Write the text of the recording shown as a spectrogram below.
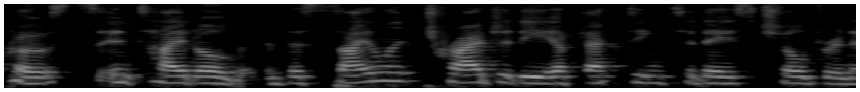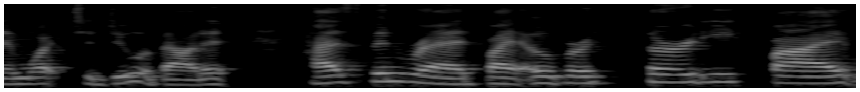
posts entitled The Silent Tragedy Affecting Today's Children and What to Do About It has been read by over 35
